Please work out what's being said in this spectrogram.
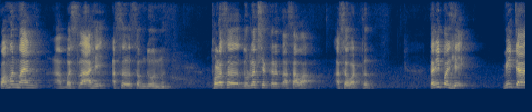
कॉमन मॅन बसला आहे असं समजून थोडंसं दुर्लक्ष करत असावा असं वाटतं. तरी पण हे मी त्या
